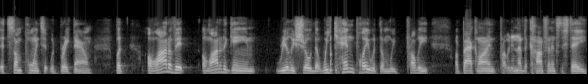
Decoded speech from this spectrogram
at some points it would break down. But a lot of it, a lot of the game really showed that we can play with them. We probably our back line probably didn't have the confidence to stay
